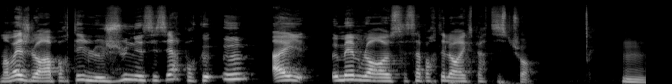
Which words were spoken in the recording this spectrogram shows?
mais en fait je leur apportais le jus nécessaire pour que eux aillent eux-mêmes leur euh, s'apporter leur expertise tu vois Hmm.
